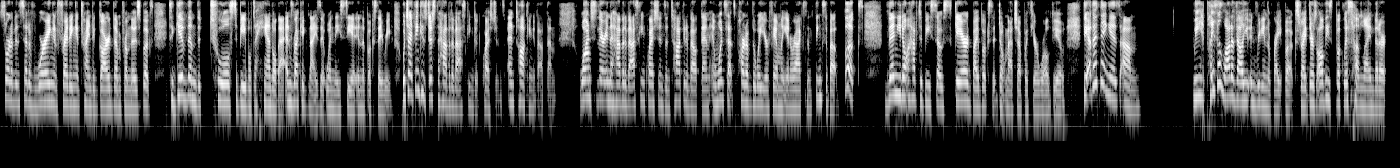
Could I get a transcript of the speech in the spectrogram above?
sort of instead of worrying and fretting and trying to guard them from those books to give them the tools to be able to handle that and recognize it when they see it in the books they read which i think is just the habit of asking good questions and talking about them. Once they're in the habit of asking questions and talking about them and once that's part of the way your family interacts and thinks about books then you don't have to be so scared by books that don't match up with your worldview. The other thing is um, we place a lot of value in reading the right books, right? There's all these book lists online that are,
